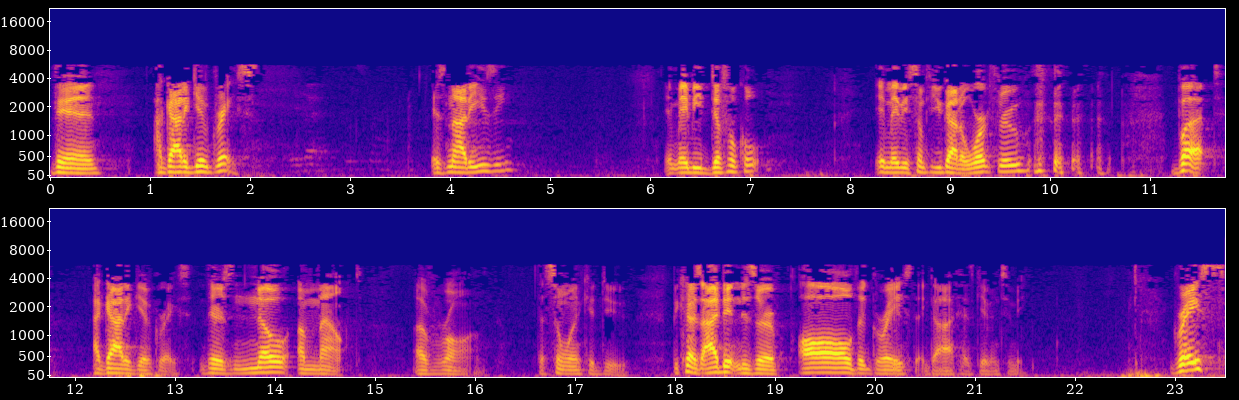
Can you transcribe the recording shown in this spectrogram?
then I got to give grace. It's not easy. It may be difficult. It may be something you got to work through. but I got to give grace. There's no amount of wrong that someone could do because I didn't deserve all the grace that God has given to me. Grace,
